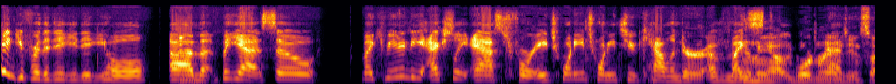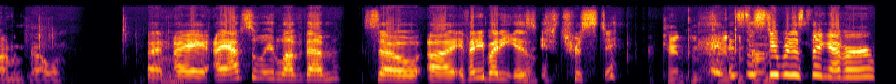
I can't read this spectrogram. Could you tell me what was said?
Thank you for the diggy diggy hole. Um, but yeah, so my community actually asked for a 2022 calendar of my, Hear me out, Gordon cat. Ramsay and Simon Cowell. but Mhm. I I absolutely love them. So uh, if anybody is interested, Can con- can it's confirm. the stupidest thing ever.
